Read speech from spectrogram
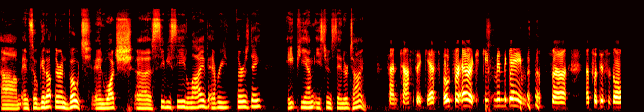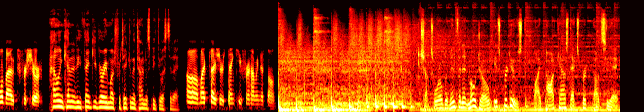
Um, and so get out there and vote and watch uh, CBC live every Thursday, 8 p.m. Eastern Standard Time. Fantastic. Yes, vote for Eric. Keep him in the game. that's, uh, that's what this is all about for sure. Helen Kennedy, thank you very much for taking the time to speak to us today. Oh, my pleasure. Thank you for having us on. Chuck's World of Infinite Mojo is produced by podcastexpert.ca.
